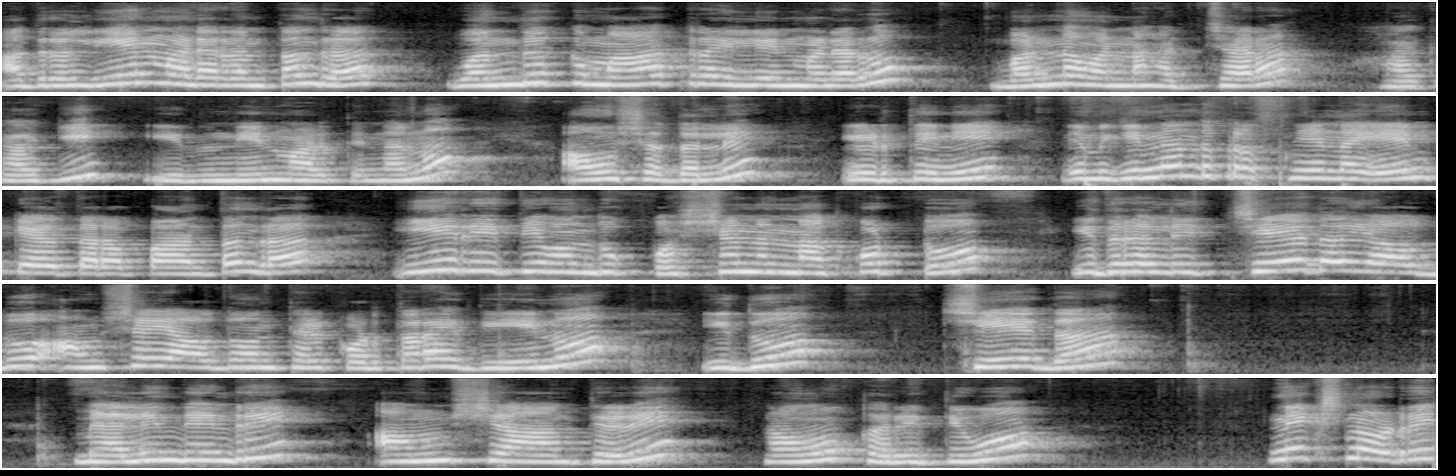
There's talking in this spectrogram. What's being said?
ಅದ್ರಲ್ಲಿ ಏನು ಮಾಡ್ಯಾರ ಅಂತಂದ್ರ ಒಂದಕ್ಕೆ ಮಾತ್ರ ಇಲ್ಲಿ ಏನು ಮಾಡ್ಯಾರು? ಬಣ್ಣವನ್ನು ಹಚ್ಚಾರ ಹಾಗಾಗಿ ಇದನ್ನ ಏನ್ ಮಾಡ್ತೀನಿ ನಾನು? ಅಂಶದಲ್ಲಿ ಇಡ್ತೀನಿ. ನಿಮಗೆ ಇನ್ನೊಂದು ಪ್ರಶ್ನೆಯನ್ನ ಏನು ಕೇಳ್ತಾರಪ್ಪ ಅಂತಂದ್ರ, ಈ ರೀತಿ ಒಂದು ಕ್ವಶನ್ ಅನ್ನ ಕೊಟ್ಟು ಇದರಲ್ಲಿ ಛೇದ ಯಾವುದು, ಅಂಶ ಯಾವುದು ಅಂತ ಹೇಳಿ ಕೊಡ್ತಾರ. ಇದೇನು? ಇದು ಛೇದ ಮ್ಯಾಲಿಂದೇನ್ರಿ? ಅಂಶ ಅಂತೇಳಿ ನಾವು ಕರಿತೀವಿ? ನೆಕ್ಸ್ಟ್ ನೋಡ್ರಿ,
